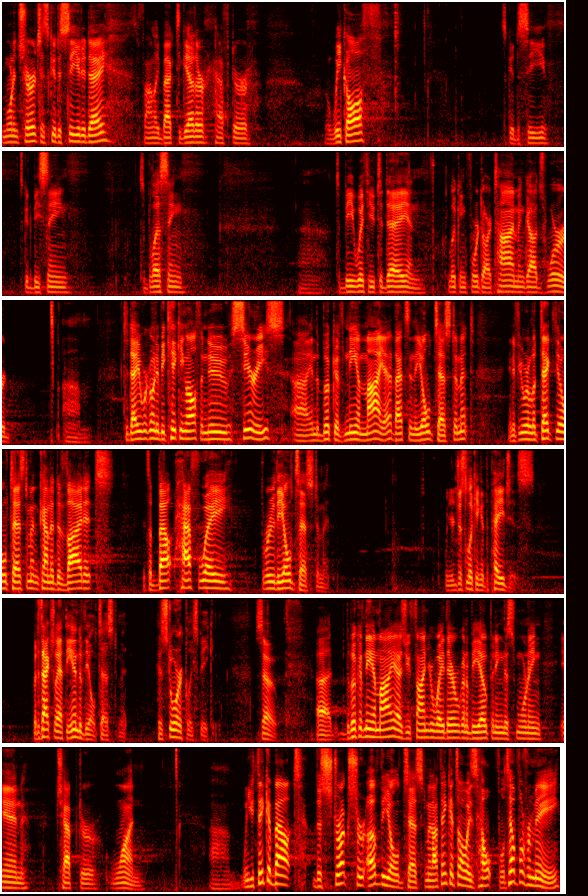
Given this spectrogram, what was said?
Good morning, church. It's good to see you today. Finally back together after a week off. It's good to see you. It's good to be seen. It's a blessing uh, to be with you today and looking forward to our time in God's Word. Um, today we're going to be kicking off a new series uh, in the book of Nehemiah. That's in the Old Testament. And if you were to take the Old Testament and kind of divide it, it's about halfway through the Old Testament when you're just looking at the pages. But it's actually at the end of the Old Testament, historically speaking. So, uh, the book of Nehemiah, as you find your way there, we're going to be opening this morning in chapter 1. Um, when you think about the structure of the Old Testament, I think it's always helpful. It's helpful for me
